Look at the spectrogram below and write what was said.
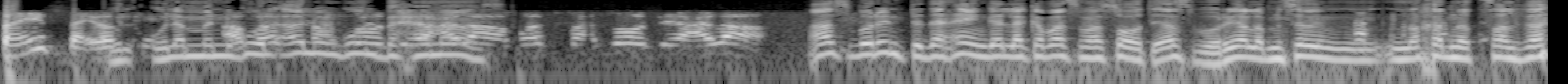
طيب طيب okay. ولما نقول ألو نقول بحماس. صوتي يا علاء. اصبر انت دحين قال لك ابى أسمع صوتي. اصبر يلا بنسوي أخذنا اتصال. ثاني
